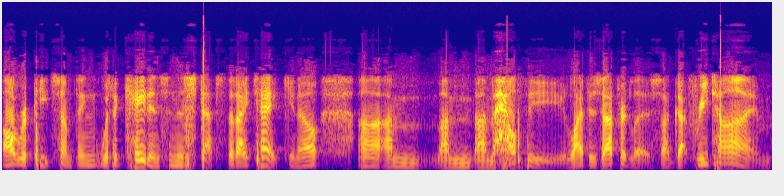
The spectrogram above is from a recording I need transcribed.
i'll repeat something with a cadence in the steps that i take you know? Uh, i'm i'm i'm healthy life is effortless i've got free time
